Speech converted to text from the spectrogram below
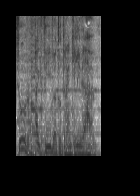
Verisur, activa tu tranquilidad.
